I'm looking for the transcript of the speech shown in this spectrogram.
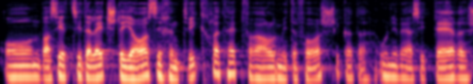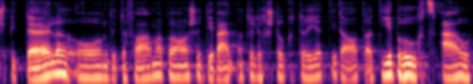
Und was jetzt in den letzten Jahren sich entwickelt hat, vor allem mit der Forschung an den universitären Spitälern und in der Pharmabranche, die wollen natürlich strukturierte Daten. Die braucht es auch.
